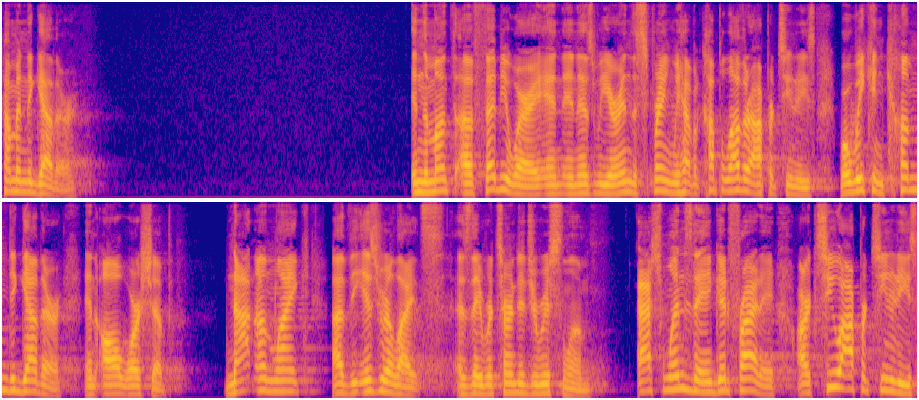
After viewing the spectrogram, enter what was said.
coming together. In the month of February, and, and as we are in the spring, we have a couple other opportunities where we can come together and all worship, not unlike uh, the Israelites as they returned to Jerusalem. Ash Wednesday and Good Friday are two opportunities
